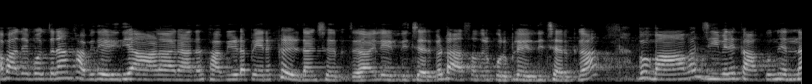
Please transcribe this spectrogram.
അപ്പൊ അതേപോലെ തന്നെ ആ കവിത എഴുതിയ ആളാരാ കവിയുടെ പേരൊക്കെ എഴുതാൻ ചേർത്ത് അതിൽ എഴുതി ചേർക്കുക കേട്ടോ ആസ്വാദന കുറിപ്പിൽ എഴുതി ചേർക്കുക. അപ്പൊ വാവ ജീവനെ കാക്കുന്നു എന്ന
